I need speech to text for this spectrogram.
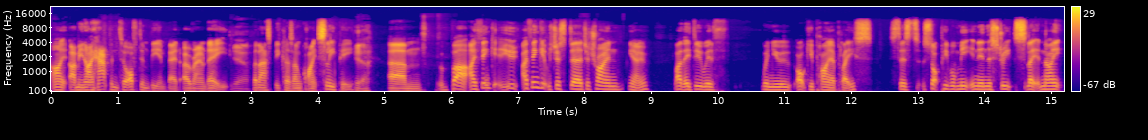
I, I mean, I happen to often be in bed around eight, yeah. but that's because I'm quite sleepy. Yeah. Um, but I think you, I think it was just uh, to try and you know, like they do with when you occupy a place, it's to stop people meeting in the streets late at night.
